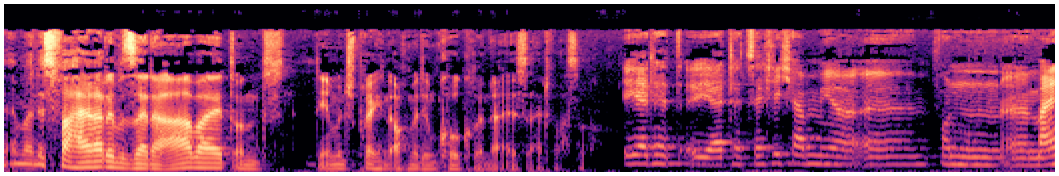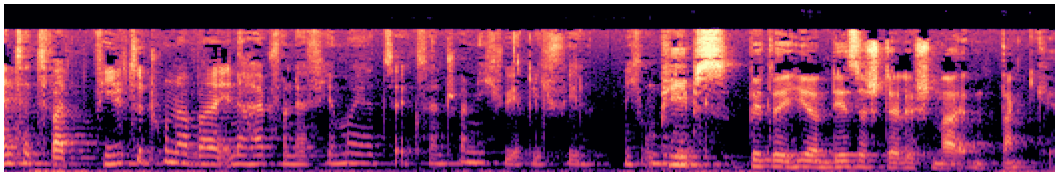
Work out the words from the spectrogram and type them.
Ja, man ist verheiratet mit seiner Arbeit und dementsprechend auch mit dem Co-Gründer ist einfach so. Ja, ja tatsächlich haben wir äh, von äh, Mindset zwar viel zu tun, aber innerhalb von der Firma jetzt Accenture nicht wirklich viel. Nicht unbedingt. Pieps, bitte hier an dieser Stelle schneiden. Danke.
